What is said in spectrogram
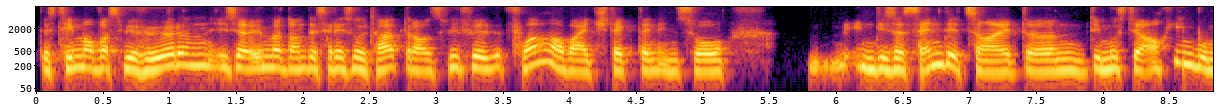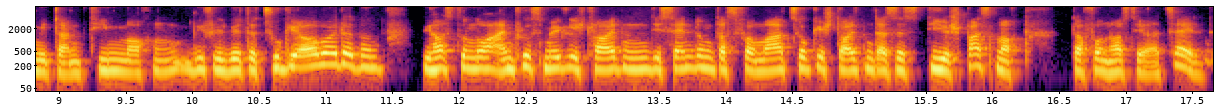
das Thema, was wir hören, ist ja immer dann das Resultat daraus. Wie viel Vorarbeit steckt denn in so in dieser Sendezeit, ähm, die musst du ja auch irgendwo mit deinem Team machen. Wie viel wird dazu gearbeitet und wie hast du noch Einflussmöglichkeiten, die Sendung, das Format so gestalten, dass es dir Spaß macht? Davon hast du ja erzählt.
